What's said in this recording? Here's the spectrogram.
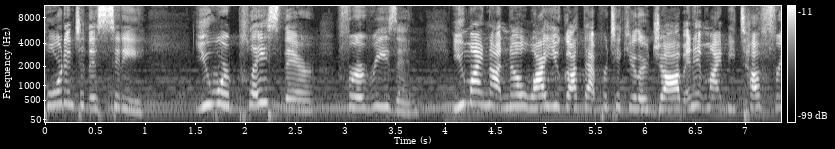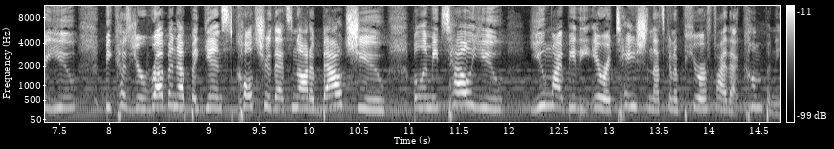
poured into this city. You were placed there for a reason. You might not know why you got that particular job, and it might be tough for you because you're rubbing up against culture that's not about you. But let me tell you, you might be the irritation that's going to purify that company.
